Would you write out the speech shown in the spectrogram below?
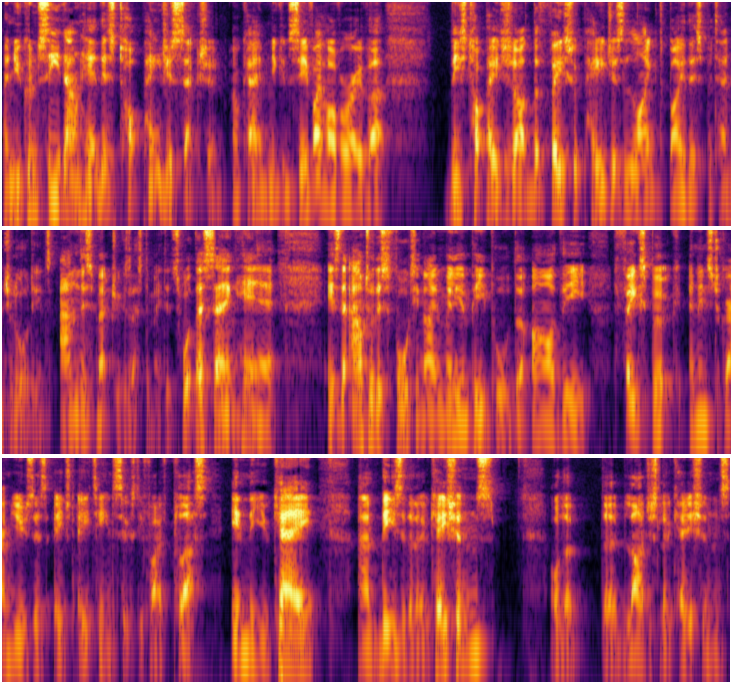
And you can see down here this top pages section, okay? And you can see if I hover over, these top pages are the Facebook pages liked by this potential audience, and this metric is estimated. So what they're saying here is that out of this 49 million people that are the Facebook and Instagram users aged 18, 65 plus in the UK, um, these are the locations, or the, the largest locations,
